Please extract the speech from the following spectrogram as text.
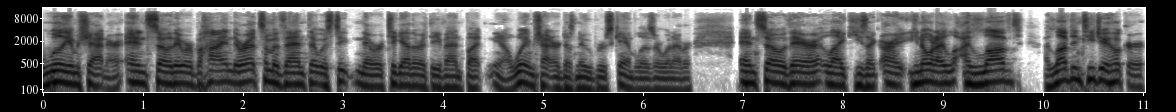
William Shatner. And so they were behind, they were at some event that was, t- they were together at the event, but you know, William Shatner doesn't know who Bruce Campbell is or whatever. And so they're like, he's like, all right, you know what? I, I loved, I loved in TJ Hooker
